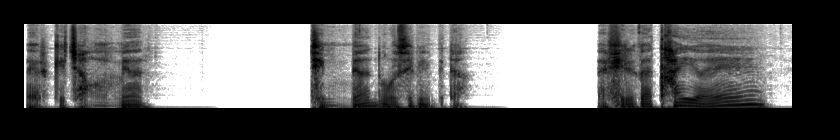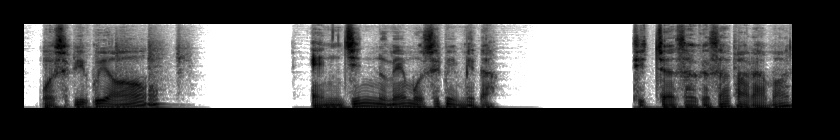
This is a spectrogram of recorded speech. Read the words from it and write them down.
네, 이렇게 정면 뒷면 모습입니다. 휠과 타이어의 모습이고요. 엔진룸의 모습입니다. 뒷좌석에서 바라본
